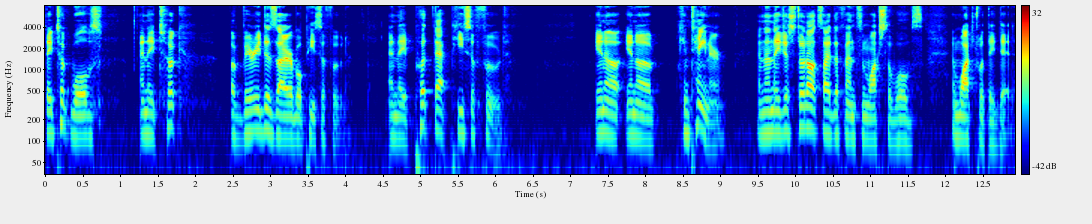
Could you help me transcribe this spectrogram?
they took wolves and they took a very desirable piece of food and they put that piece of food in a in a container, and then they just stood outside the fence and watched the wolves and watched what they did.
